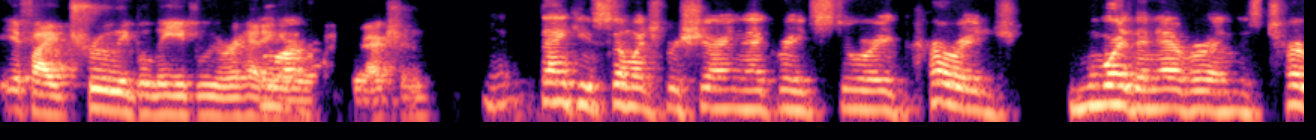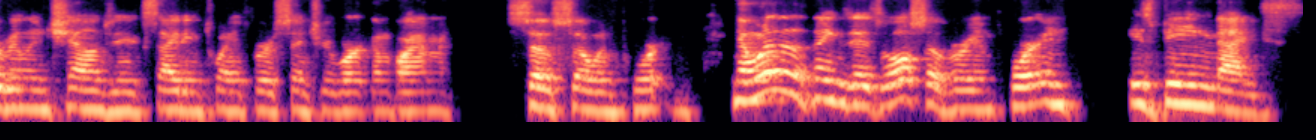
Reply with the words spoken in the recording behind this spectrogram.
if I truly believed we were heading in the right direction. Thank you so much for sharing that great story. Courage more than ever in this turbulent, challenging, exciting 21st century work environment. So, so important. Now, one of the things that's also very important is being nice.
